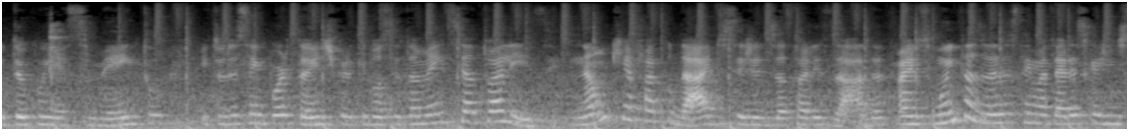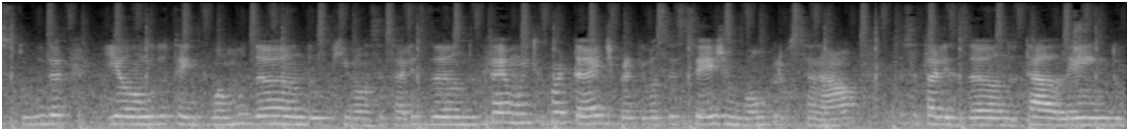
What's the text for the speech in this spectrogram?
o teu conhecimento e tudo isso é importante para que você também se atualize. Não que a faculdade seja desatualizada, mas muitas vezes tem matérias que a gente estuda e ao longo do tempo vão mudando, que vão se atualizando. Então é muito importante para que você seja um bom profissional, atualizando, tá lendo,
